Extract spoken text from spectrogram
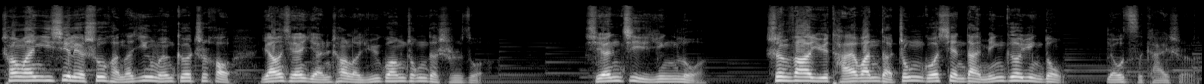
唱完一系列舒缓的英文歌之后，杨贤演唱了余光中的诗作《弦寄璎珞》，生发于台湾的中国现代民歌运动由此开始了。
